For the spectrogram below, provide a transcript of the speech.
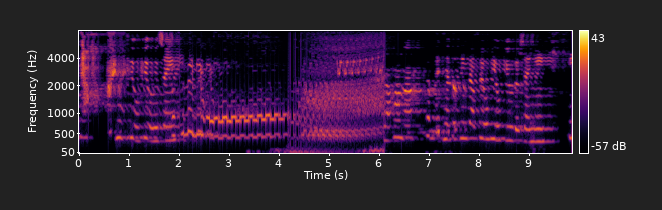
到“咻咻咻”的声音。然后呢，他每天都听到“咻咻咻”的声音，应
